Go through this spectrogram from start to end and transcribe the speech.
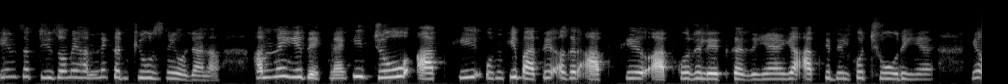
इन सब चीज़ों में हमने कंफ्यूज नहीं हो जाना। हमने ये देखना है कि जो आपकी, उनकी बातें अगर आपके, आपको रिलेट कर रही हैं या आपके दिल को छू रही हैं या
